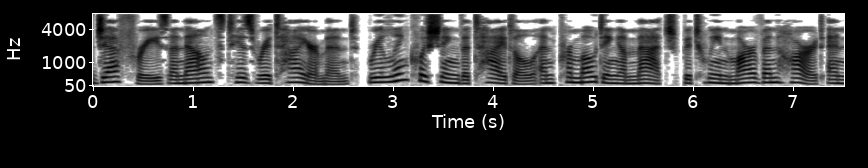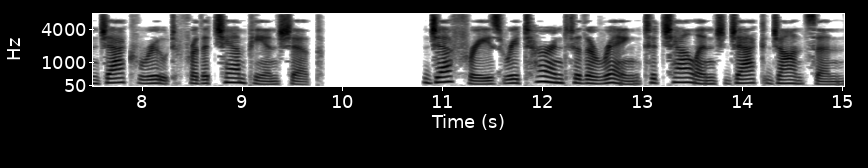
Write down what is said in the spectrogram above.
Jeffries announced his retirement, relinquishing the title and promoting a match between Marvin Hart and Jack Root for the championship. Jeffries returned to the ring to challenge Jack Johnson.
